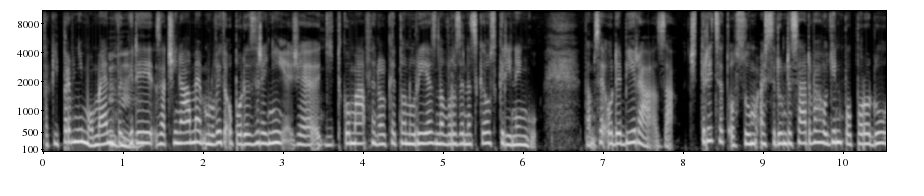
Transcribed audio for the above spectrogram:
takový první moment, mm-hmm. kdy začínáme mluvit o podezření, že dítko má fenylketonurie z novorozeneckého screeningu. Tam se odebírá za 48 až 72 hodin po porodu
